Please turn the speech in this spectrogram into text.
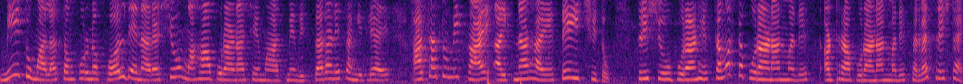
मी तुम्हाला संपूर्ण फल देणाऱ्या शिव महापुराणाचे महात्म्य विस्ताराने सांगितले आहे. आता तुम्ही काय ऐकणार आहे ते इच्छितो. श्री शिवपुराण हे समस्त पुराणांमध्ये अठरा पुराणांमध्ये सर्वात श्रेष्ठ आहे.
